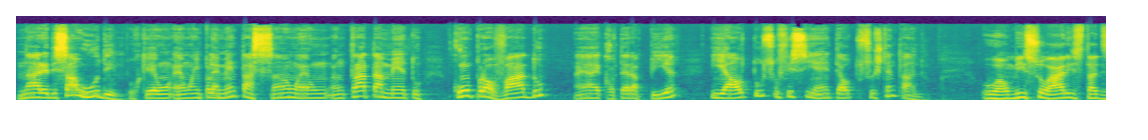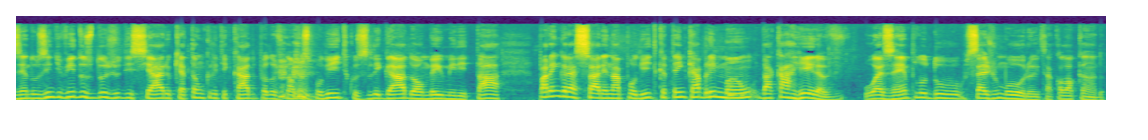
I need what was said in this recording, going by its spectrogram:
na área de saúde, porque é, um, é uma implementação, é um, é um tratamento comprovado, né, a ecoterapia, e autossuficiente, autossustentado. O Almir Soares está dizendo os indivíduos do judiciário que é tão criticado pelos novos políticos, ligado ao meio militar, para ingressarem na política tem que abrir mão da carreira. O exemplo do Sérgio Moro está colocando.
